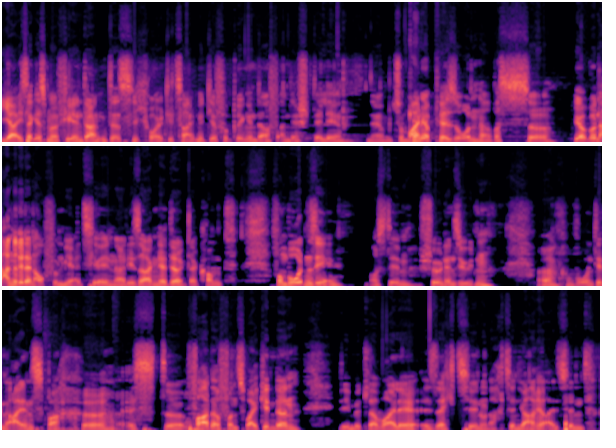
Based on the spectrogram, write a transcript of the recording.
Ja, ich sage erstmal vielen Dank, dass ich heute die Zeit mit dir verbringen darf an der Stelle. Ne, zu meiner Gerne. Person, ne, was äh, ja, würden andere denn auch von mir erzählen? Ne? Die sagen, der Dirk, der kommt vom Bodensee, aus dem schönen Süden, äh, wohnt in Allensbach, äh, ist äh, Vater von zwei Kindern, die mittlerweile 16 und 18 Jahre alt sind.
